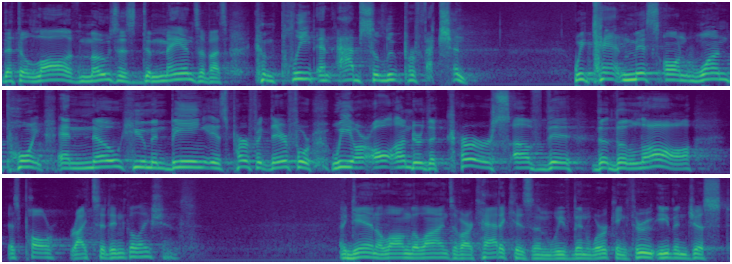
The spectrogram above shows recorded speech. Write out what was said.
that the law of Moses demands of us complete and absolute perfection. We can't miss on one point, and no human being is perfect. Therefore, we are all under the curse of the, the, the law, as Paul writes it in Galatians. Again, along the lines of our catechism, we've been working through even just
